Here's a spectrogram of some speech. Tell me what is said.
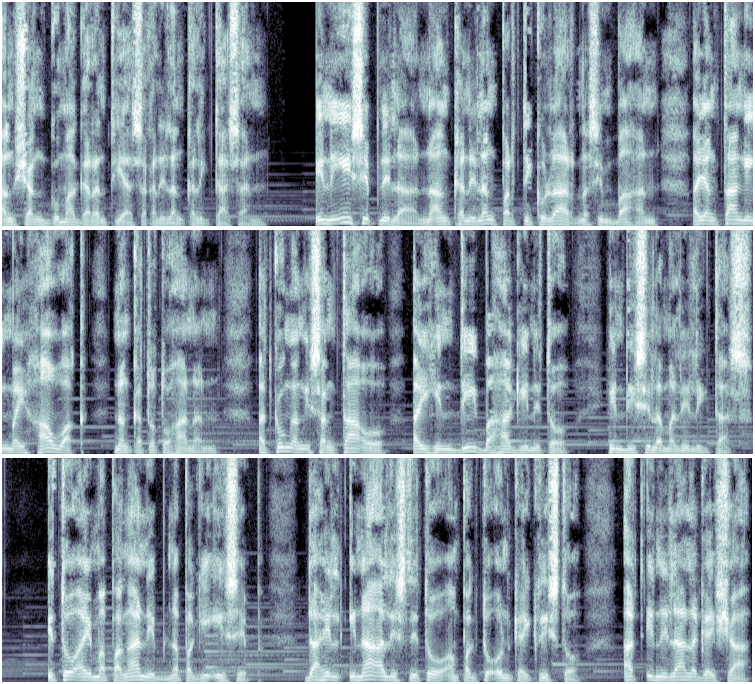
ang siyang gumagarantiya sa kanilang kaligtasan. Iniisip nila na ang kanilang partikular na simbahan ay ang tanging may hawak ng katotohanan at kung ang isang tao ay hindi bahagi nito, hindi sila maliligtas. Ito ay mapanganib na pag-iisip dahil inaalis nito ang pagtuon kay Kristo at inilalagay siya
